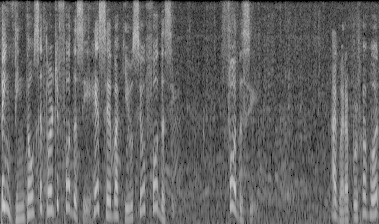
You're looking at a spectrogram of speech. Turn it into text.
Bem-vindo ao setor de foda-se. Receba aqui o seu foda-se. Foda-se. Agora, por favor,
